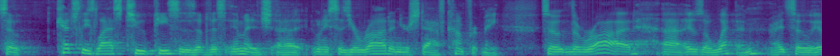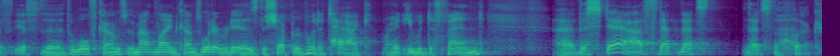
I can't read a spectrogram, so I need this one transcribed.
So, catch these last two pieces of this image uh, when he says, Your rod and your staff comfort me. So, the rod uh, is a weapon, right? So, if, if the, the wolf comes or the mountain lion comes, whatever it is, the shepherd would attack, right? He would defend. Uh, the staff, that, that's, that's the hook,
